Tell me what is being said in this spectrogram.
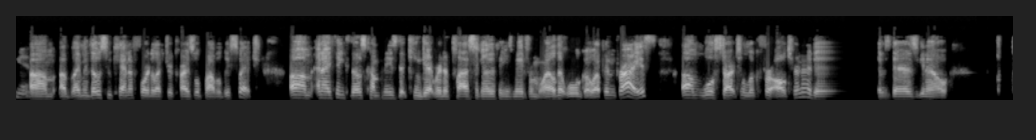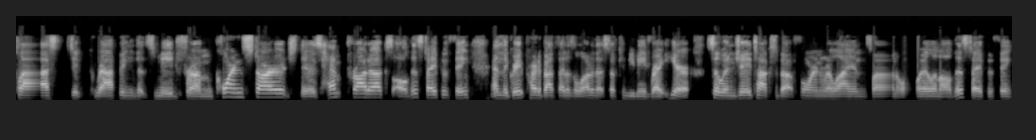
Yeah. Um, I mean, those who can't afford electric cars will probably switch. Um, and I think those companies that can get rid of plastic and other things made from oil that will go up in price um, will start to look for alternatives there's, you know, plastic wrapping that's made from cornstarch, there's hemp products, all this type of thing. And the great part about that is a lot of that stuff can be made right here. So when Jay talks about foreign reliance on oil and all this type of thing,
